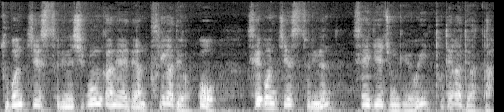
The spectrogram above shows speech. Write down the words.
두 번째 스토리는 시공간에 대한 풀이가 되었고, 세 번째 스토리는 세계 종교의 토대가 되었다.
